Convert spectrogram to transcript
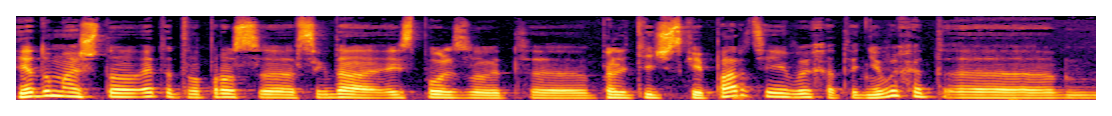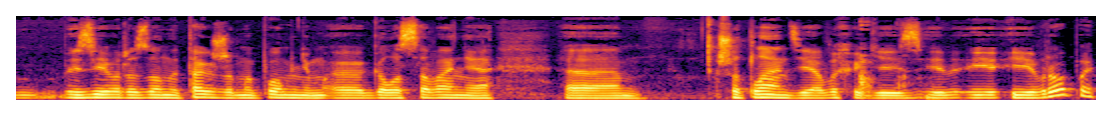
Я думаю, что этот вопрос э, всегда используют э, политические партии, выход и не выход э, из еврозоны. Также мы помним голосование Шотландии о выходе из Европы.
